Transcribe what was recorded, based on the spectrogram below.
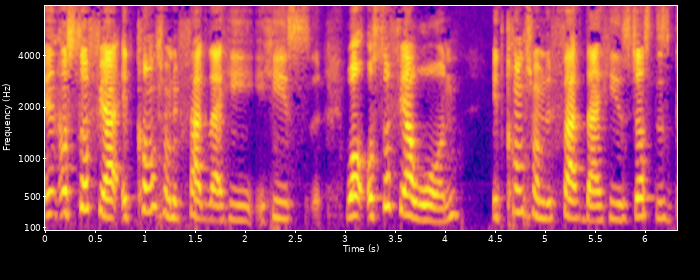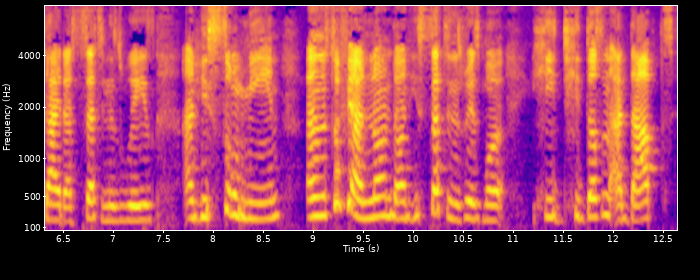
in Osofia, it comes from the fact that he he's well, Osofia one. It comes from the fact that he's just this guy that's set in his ways and he's so mean. And Sophia in London, he's set in his ways, but he he doesn't adapt.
